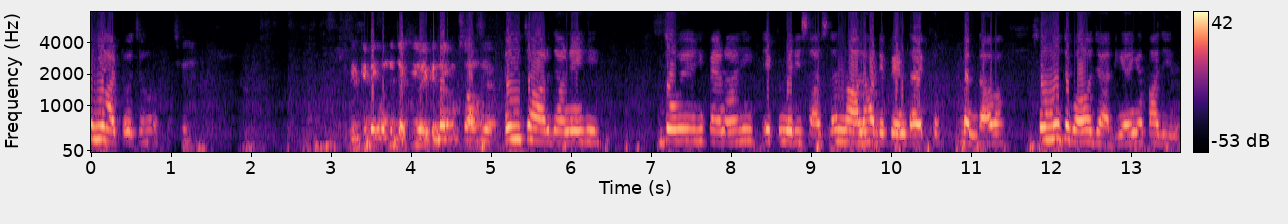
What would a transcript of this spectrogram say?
ਅਸੀਂ ਆਟੋ 'ਚ ਹਾਂ। ਅੱਛਾ ਜੀ। ਫਿਰ ਕਿੰਨੇ ਕੁ ਬੰਦੇ ਜ਼ਖਮੀ ਹੋਏ ਕਿੰਨਾ ਕੁ ਨੁਕਸਾਨ ਹੋਇਆ? ਅਸੀਂ ਚਾਰ ਜਾਣੇ ਸੀ ਦੋਵੇਂ ਅਸੀਂ ਪੈਣਾ ਸੀ ਇੱਕ ਮੇਰੀ ਸੱਸ ਆ, ਨਾਲ ਸਾਡੇ ਪਿੰਡ ਦਾ ਇੱਕ ਬੰਦਾ ਵਾ। ਉਹਨੂੰ ਤੇ ਬਹੁਤ ਜ਼ਿਆਦੀਆਂ ਹੀ ਆ ਭਾਜੀ ਨੂੰ।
